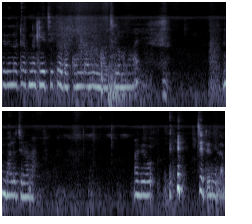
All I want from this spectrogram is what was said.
সেদিন ওটা ওখানে খেয়েছি তো, ওটা কম দামি মাল ছিল মনে হয়। ভালো ছিল না। আমি চেটে নিলাম।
